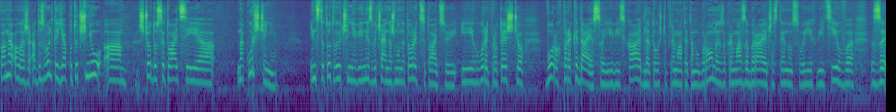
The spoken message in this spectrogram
Пане Олеже, а дозвольте я поточню щодо ситуації на Курщині. Інститут вивчення війни, звичайно ж, моніторить ситуацію і говорить про те, що ворог перекидає свої війська для того, щоб тримати там оборону, і, зокрема, забирає частину своїх бійців е, з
